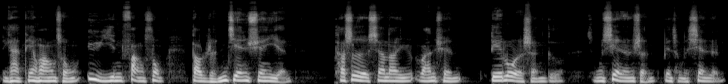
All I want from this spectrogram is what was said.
你看，天皇从御音放送到人间宣言，它是相当于完全跌落了神格，从现人神变成了现人。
